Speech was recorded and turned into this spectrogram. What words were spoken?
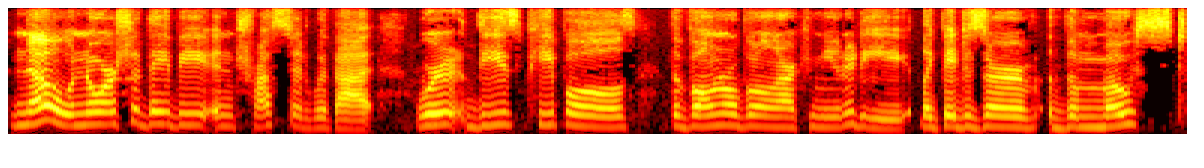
no, nor should they be entrusted with that. We're these people's the vulnerable in our community, like they deserve the most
